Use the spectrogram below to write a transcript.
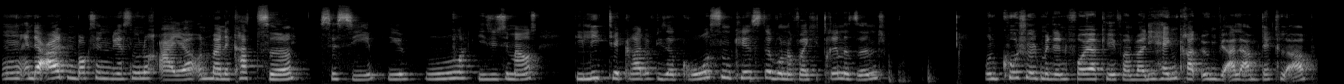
Mm, in der alten Box sind jetzt nur noch Eier und meine Katze, Sissy, die, die süße Maus, die liegt hier gerade auf dieser großen Kiste, wo noch welche drin sind und kuschelt mit den Feuerkäfern, weil die hängen gerade irgendwie alle am Deckel ab.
